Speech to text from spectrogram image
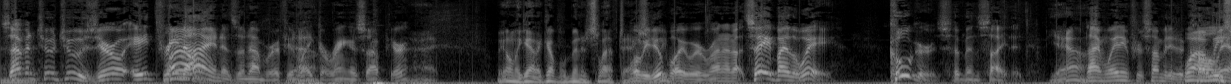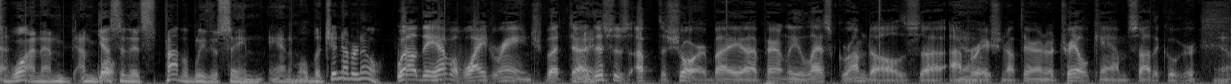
722-0839 is the number if you'd Yeah. like to ring us up here. All right. We only got a couple minutes left, actually. Well, we do, boy. We're running out. Say, by the way, cougars have been sighted. Yeah. And I'm waiting for somebody to well, call at least in. one. I'm I'm guessing it's probably the same animal, but you never know. Well, they have a wide range, but uh, Right. this is up the shore by uh, apparently Les Grumdahl's uh, operation up there, and a trail cam saw the cougar. Yeah.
